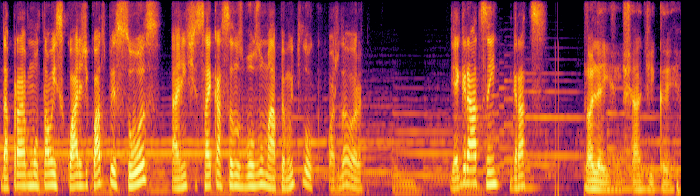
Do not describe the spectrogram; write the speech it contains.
dá pra montar um squad de quatro pessoas, a gente sai caçando os bons no mapa. É muito louco, eu acho da hora. E é grátis, hein? Grátis. Olha aí, gente, a dica aí.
